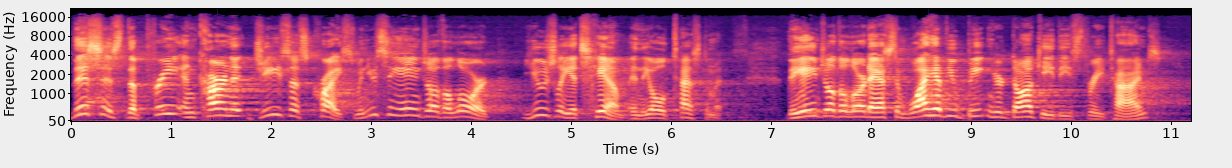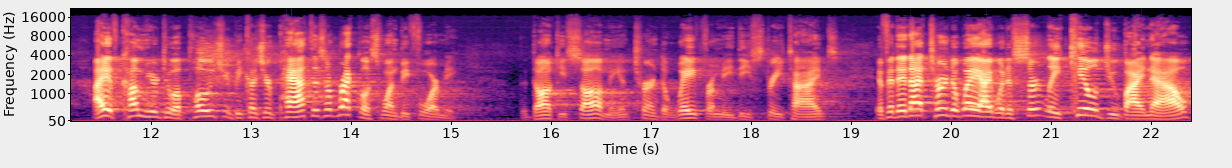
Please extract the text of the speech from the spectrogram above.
This is the pre incarnate Jesus Christ. When you see angel of the Lord, usually it's him in the Old Testament. The angel of the Lord asked him, Why have you beaten your donkey these three times? I have come here to oppose you because your path is a reckless one before me. The donkey saw me and turned away from me these three times. If it had not turned away, I would have certainly killed you by now,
